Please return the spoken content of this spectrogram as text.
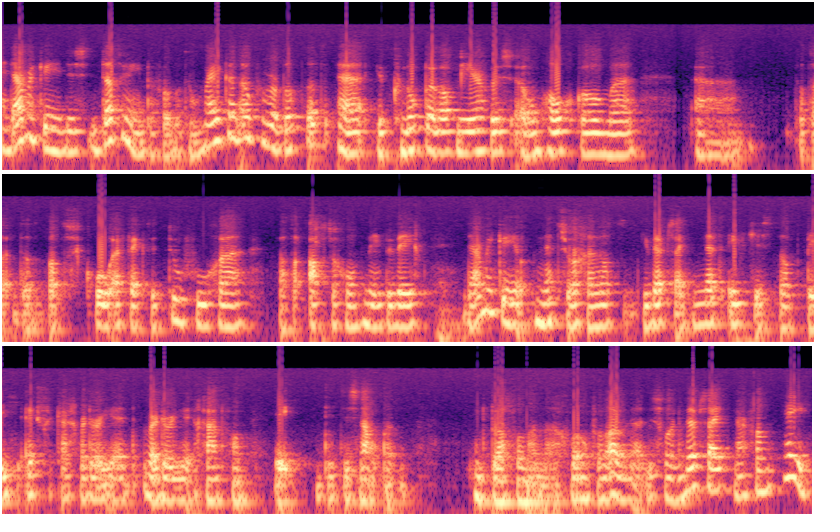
En daarmee kun je dus dat erin bijvoorbeeld doen. Maar je kan ook bijvoorbeeld dat uh, je knoppen wat meer dus omhoog komen. Ehm, dat, dat wat scroll effecten toevoegen. Dat de achtergrond mee beweegt. Daarmee kun je ook net zorgen dat je website net eventjes dat beetje extra krijgt. Waardoor je, waardoor je gaat van, hé, hey, dit is nou een In plaats van een, uh, gewoon van, oh, nou, dit is gewoon een website, naar van, hé, hey,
